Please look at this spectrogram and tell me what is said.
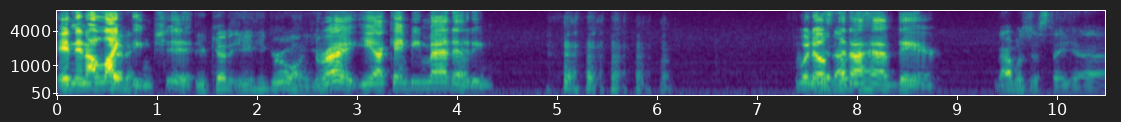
And then you I liked him. Shit, you could he, he grew on you. Right? Yeah, I can't be mad at him. what yeah, else did was, I have there? That was just a. Uh,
